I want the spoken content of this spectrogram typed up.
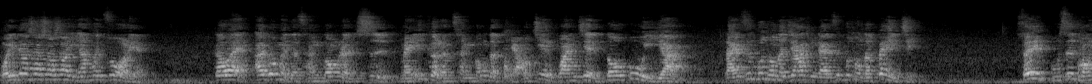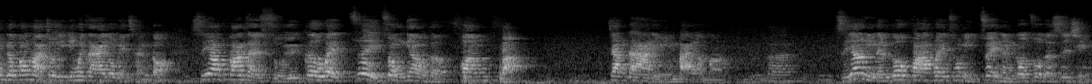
我一定要像潇潇一样会做脸。各位，爱多美的成功人士，每一个人成功的条件关键都不一样，来自不同的家庭，来自不同的背景，所以不是同一个方法就一定会在爱多美成功，是要发展属于各位最重要的方法。这样大家你明白了吗？明白。只要你能够发挥出你最能够做的事情，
